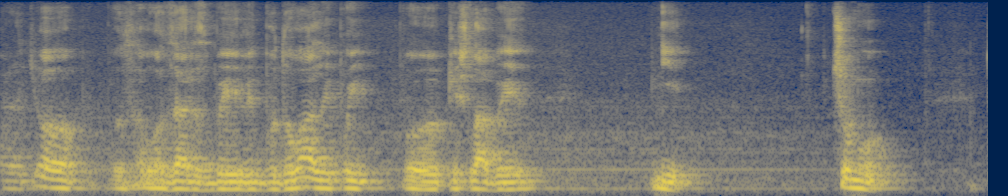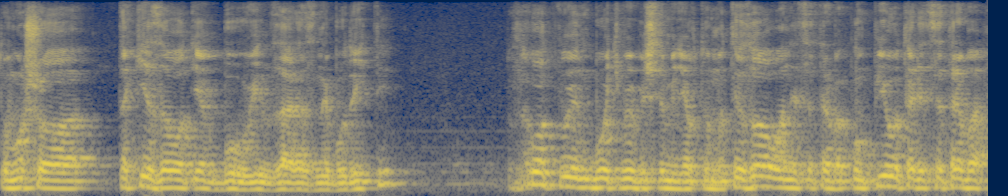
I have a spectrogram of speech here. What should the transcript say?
Кажуть, о, завод зараз би відбудували, пішла би. Ні. Чому? Тому що такий завод, як був, він зараз не буде йти. Завод повинен бути, вибачте мені, автоматизований, це треба комп'ютери, це треба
